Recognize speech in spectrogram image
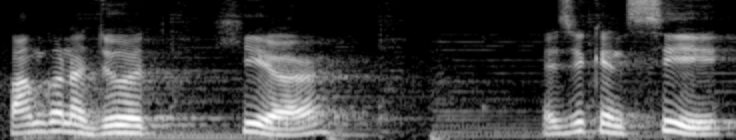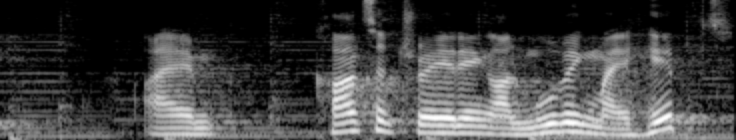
if I'm gonna do it here, as you can see, I'm concentrating on moving my hips,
